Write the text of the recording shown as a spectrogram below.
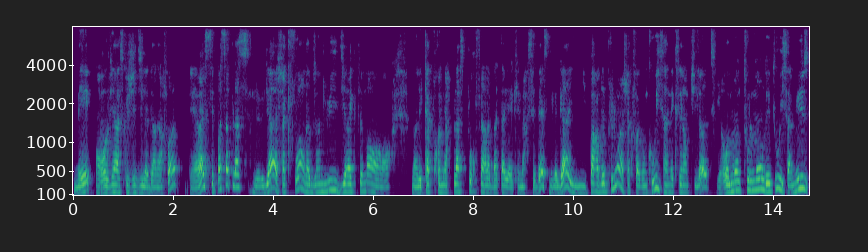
Mais on revient à ce que j'ai dit la dernière fois. PRS, c'est pas sa place. Le gars, à chaque fois, on a besoin de lui directement dans les quatre premières places pour faire la bataille avec les Mercedes. Mais le gars, il part de plus loin à chaque fois. Donc oui, c'est un excellent pilote. Il remonte tout le monde et tout. Il s'amuse.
